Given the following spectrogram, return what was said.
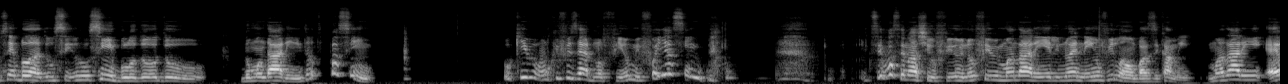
semblante, o, o símbolo do, do, do mandarim. Então, tipo assim, o que, o que fizeram no filme foi assim. Se você não assistiu o filme, no filme Mandarim ele não é nem um vilão, basicamente. Mandarim é,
